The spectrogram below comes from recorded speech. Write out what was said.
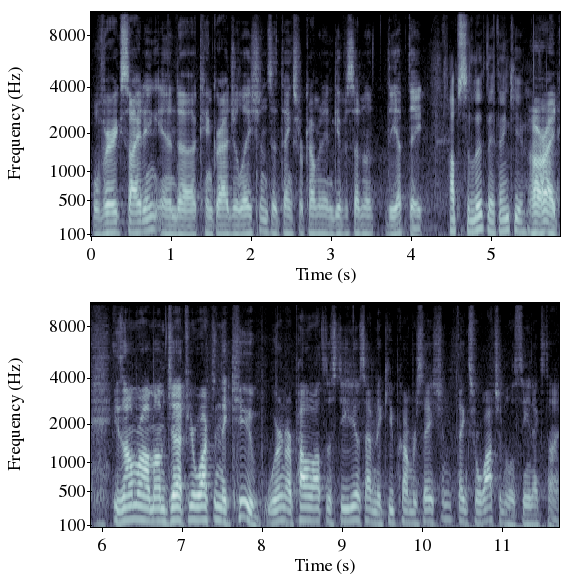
Well, very exciting, and uh, congratulations, and thanks for coming in and give us an, the update. Absolutely, thank you. All right, he's Amiram, I'm Jeff, you're watching theCUBE. We're in our Palo Alto studios having a CUBE conversation. Thanks for watching, we'll see you next time.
